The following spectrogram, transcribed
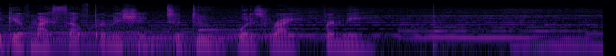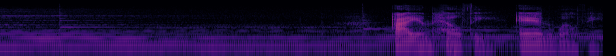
I give myself permission to do what is right for me. I am healthy and wealthy.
